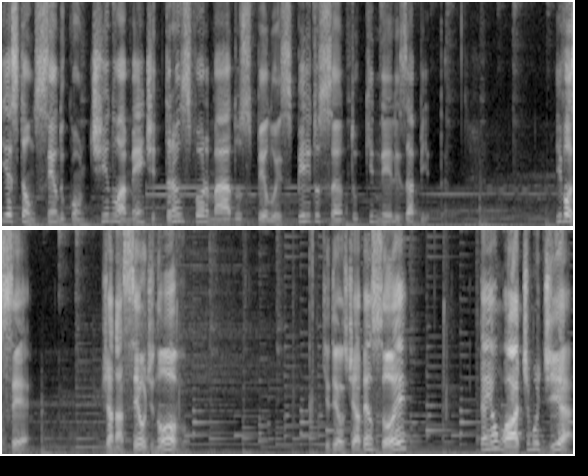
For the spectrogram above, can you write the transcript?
e estão sendo continuamente transformados pelo Espírito Santo que neles habita. E você? Já nasceu de novo? Que Deus te abençoe. Tenha um ótimo dia.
